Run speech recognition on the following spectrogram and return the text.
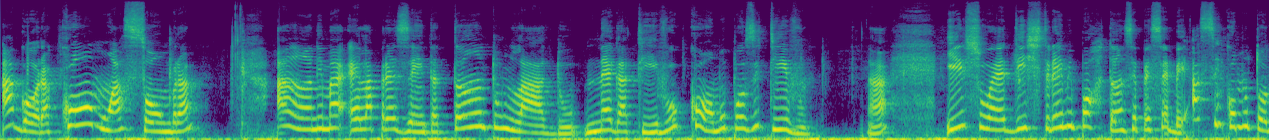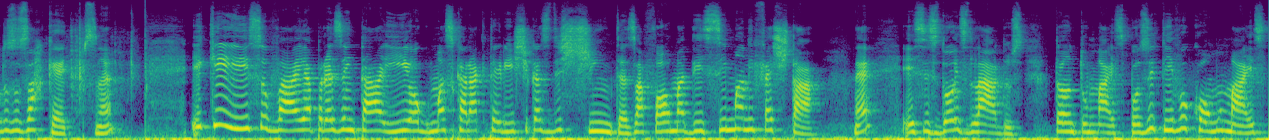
Agora, como a sombra, a ânima ela apresenta tanto um lado negativo como positivo. Né? Isso é de extrema importância perceber, assim como todos os arquétipos, né? E que isso vai apresentar aí algumas características distintas, a forma de se manifestar, né? Esses dois lados, tanto mais positivo como mais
